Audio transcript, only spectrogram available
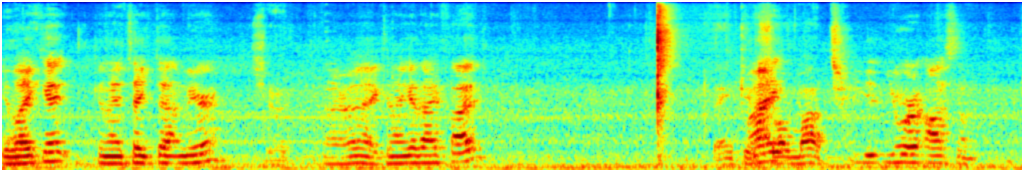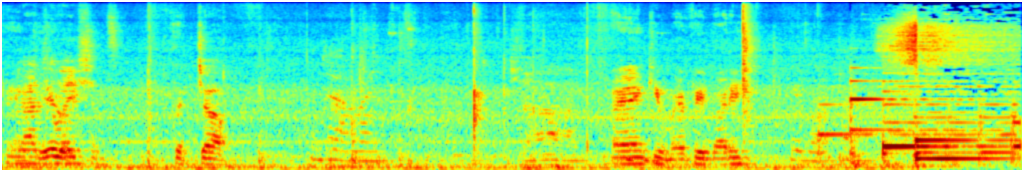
You like it? Can I take that mirror? Sure. All right. Can I get a high five? Thank you I- so much. You, you were awesome. Congratulations. Good job. Good job, Mike. Job. Thank you, everybody. You're welcome.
